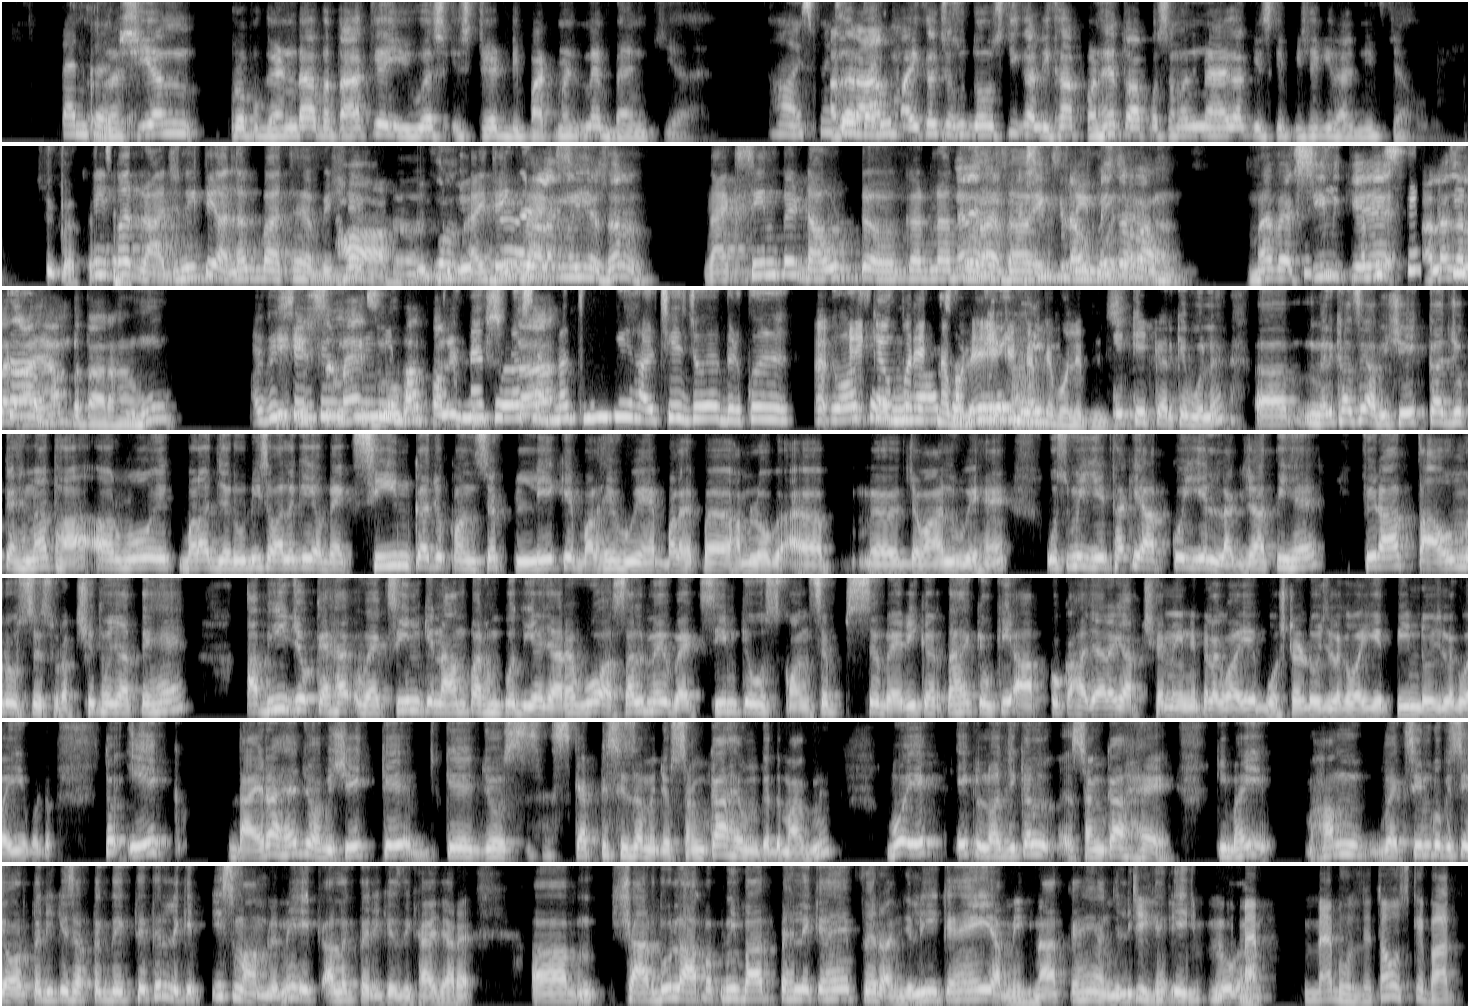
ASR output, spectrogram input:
रशियन प्रोपोगेंडा बता के यूएस स्टेट डिपार्टमेंट ने बैन किया है। हाँ इसमें अगर आप माइकल चोसुदोव्स्की का लिखा पढ़े तो आपको समझ में आएगा कि इसके पीछे की राजनीति क्या होगी ठीक बात है। नहीं पर राजनीति अलग बात है हाँ अभिषेक आई थिंक अलग नहीं है सर। वैक्सीन पे डाउट करना नहीं नहीं थोड़ा मैं सा डाउट नहीं कर रहा हूँ। मैं वैक्सीन के अलग अलग आयाम बता रहा हूँ अभिषेक इस समय ग्लोबल पॉलिटिक्स थोड़ा का सहमत हूँ। कि हर चीज़ जो है बिल्कुल एक के ऊपर एक ना बोले एक एक करके बोले प्लीज़ एक एक करके बोले। मेरे ख्याल से अभिषेक का जो कहना था और वो एक बड़ा ज़रूरी सवाल है कि वैक्सीन का जो कॉन्सेप्ट लेके बढ़े हुए हैं बढ़े हम लोग जवान हुए हैं उसमें ये था कि आपको ये लग जाती है फिर आप ताउम्र उससे सुरक्षित हो जाते हैं। अभी जो कह वैक्सीन के नाम पर हमको दिया जा रहा है वो असल में वैक्सीन के उस कॉन्सेप्ट से वेरी करता है क्योंकि आपको कहा जा रहा है कि आप छह महीने पे लगवाइए बूस्टर डोज लगवाइए तीन डोज लगवाइए तो एक दायरा है जो अभिषेक के के जो स्केप्टिसिज्म है जो शंका है उनके दिमाग में वो एक एक लॉजिकल शंका है कि भाई हम वैक्सीन को किसी और तरीके से अब तक देखते थे लेकिन इस मामले में एक अलग तरीके से दिखाया जा रहा है। शार्दुल आप अपनी बात पहले कहें फिर अंजलि कहें या मेघनाथ कहें अंजलि कहें एक मैं मैं बोल देता हूँ उसके बाद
